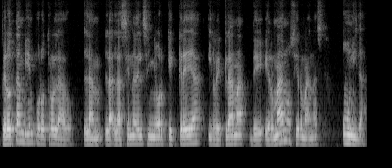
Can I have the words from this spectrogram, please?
pero también por otro lado, la, cena del Señor que crea y reclama de hermanos y hermanas unidad.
